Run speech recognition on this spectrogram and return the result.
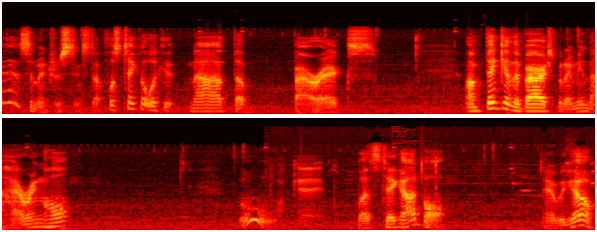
Eh, some interesting stuff. Let's take a look at... Not the barracks. I'm thinking the barracks, but I mean the hiring hall. Ooh. Okay. Let's take oddball. There we go.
